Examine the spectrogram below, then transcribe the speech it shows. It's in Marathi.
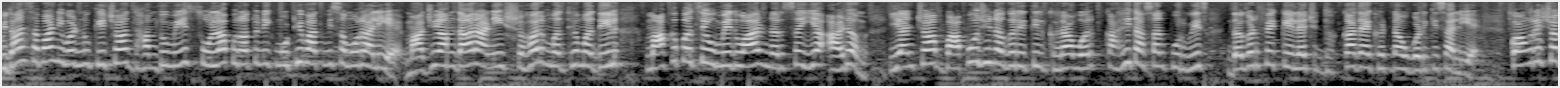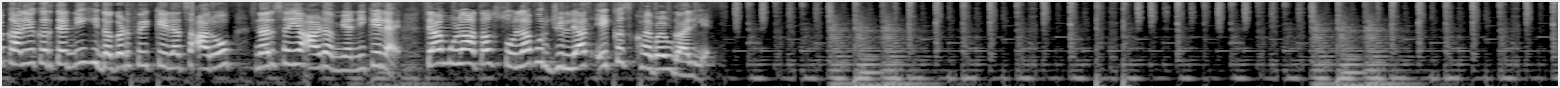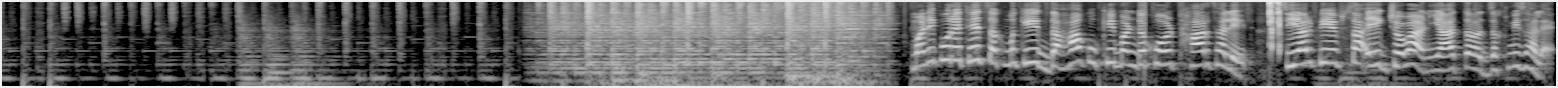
विधानसभा निवडणुकीच्या धामधुमीत सोलापुरातून एक मोठी बातमी समोर आली आहे. माजी आमदार आणि शहर मध्यमधील माकपचे उमेदवार नरसय्या आडम यांच्या बापूजी नगर येथील घरावर काही तासांपूर्वीच दगडफेक केल्याची धक्कादायक घटना उघडकीस आली आहे. काँग्रेसच्या कार्यकर्त्यांनी ही दगडफेक केल्याचा आरोप नरसय्या आडम यांनी केलाय. त्यामुळं आता सोलापूर जिल्ह्यात एकच खळबळ उडाली आहे. मणिपूर येथे चकमकीत दहा कुखी बंडखोर ठार झालेत. सीआरपीएफचा एक जवान यात जखमी झालाय.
